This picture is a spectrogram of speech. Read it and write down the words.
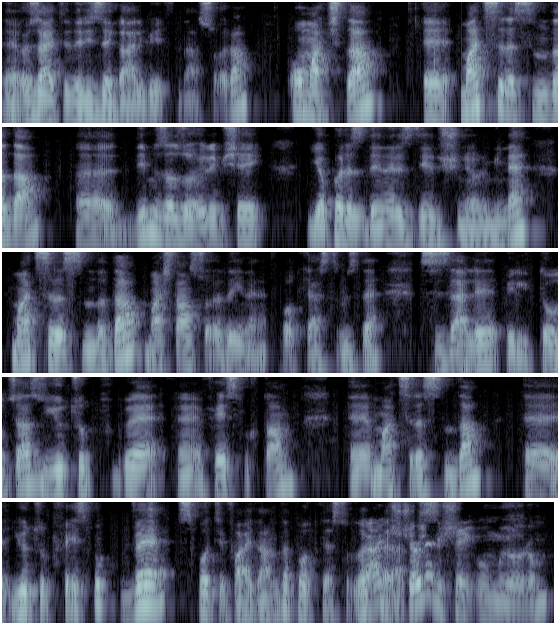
E, özellikle de Rize galibiyetinden sonra. O maçta e, maç sırasında da e, değil mi Zazo öyle bir şey yaparız deneriz diye düşünüyorum yine. Maç sırasında da maçtan sonra da yine podcastimizde sizlerle birlikte olacağız. YouTube ve e, Facebook'tan e, maç sırasında e, YouTube, Facebook ve Spotify'dan da podcast olarak Ben beraberiz. şöyle bir şey umuyorum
